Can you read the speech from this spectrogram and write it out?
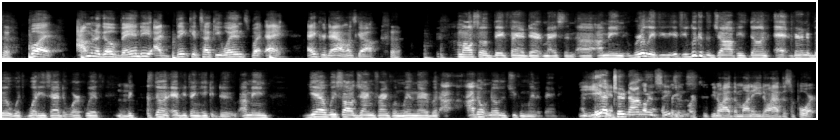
But I'm gonna go Vandy. I think Kentucky wins, but hey, anchor down. Let's go. i'm also a big fan of derek mason uh i mean really if you if you look at the job he's done at vanderbilt with what he's had to work with the guy's done everything he could do. I mean, yeah, we saw James Franklin win there, but I, I don't know that you can win at Vandy. He had two nine have win seasons. resources. You don't have the money. You don't have the support.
